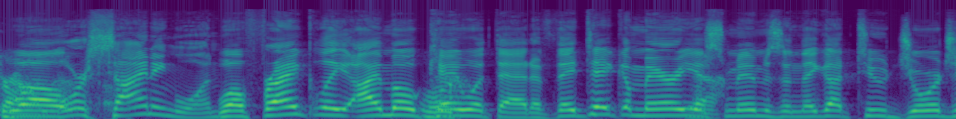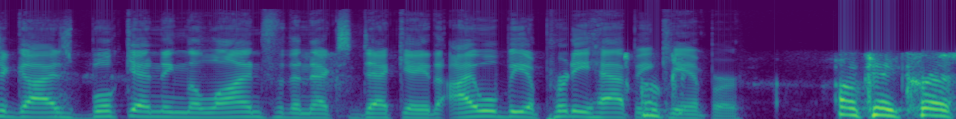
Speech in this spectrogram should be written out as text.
Uh, round. well- or signing one. Well, frankly, I'm okay Or- with that. If they take Amarius Yeah. Mims and they got two Georgia guys bookending the line for the next decade, I will be a pretty happy camper. Okay, Chris,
